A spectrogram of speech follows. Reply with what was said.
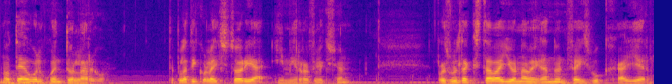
No te hago el cuento largo, te platico la historia y mi reflexión. Resulta que estaba yo navegando en Facebook ayer,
